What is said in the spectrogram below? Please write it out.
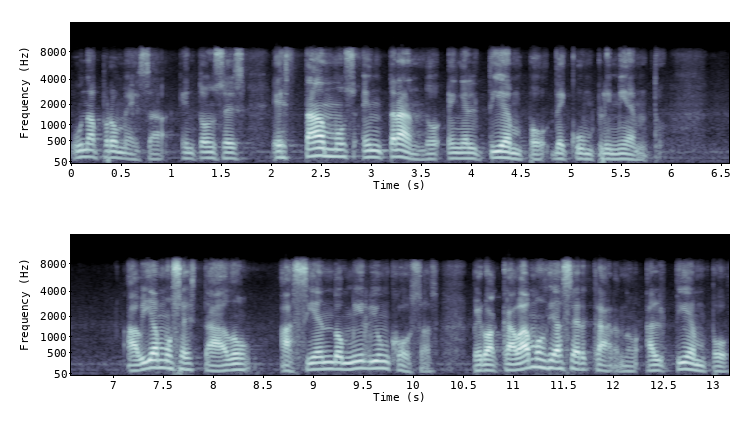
una promesa, entonces estamos entrando en el tiempo de cumplimiento habíamos estado haciendo mil y un cosas, pero acabamos de acercarnos al tiempo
